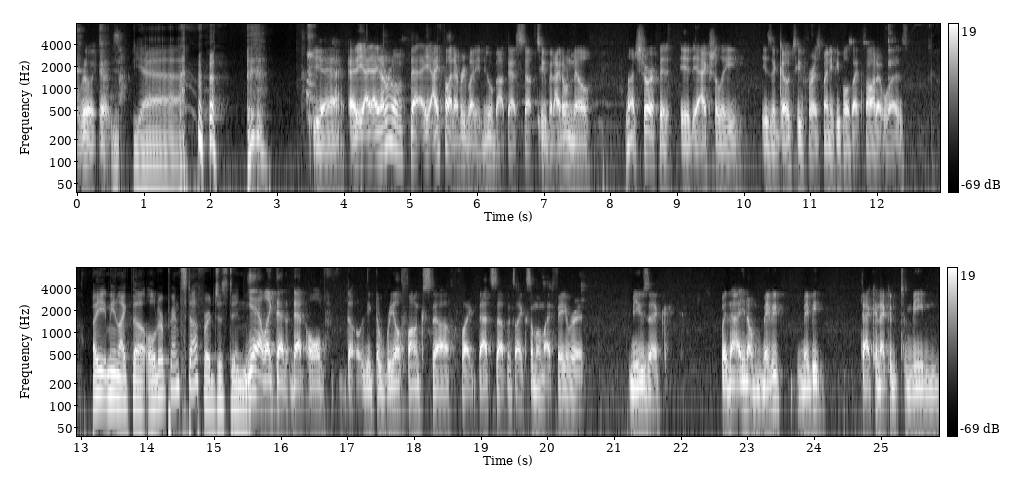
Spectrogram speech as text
It really is. yeah. Yeah, I, I I don't know if that. I, I thought everybody knew about that stuff too, but I don't know. I'm not sure if it it actually is a go-to for as many people as I thought it was. oh, you mean like the older Prince stuff or just in. Yeah, like that that old the like the real funk stuff, like that stuff. It's like some of my favorite music. But that you know maybe maybe that connected to me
